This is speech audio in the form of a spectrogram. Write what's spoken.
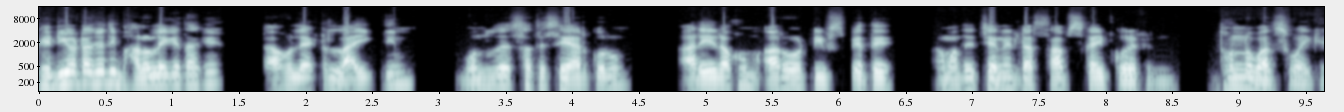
ভিডিওটা যদি ভালো লেগে থাকে, তাহলে একটা লাইক দিন, বন্ধুদের সাথে শেয়ার করুন, আর এরকম আরও টিপস পেতে আমাদের চ্যানেলটা সাবস্ক্রাইব করে ফেলুন। ধন্যবাদ সবাইকে।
